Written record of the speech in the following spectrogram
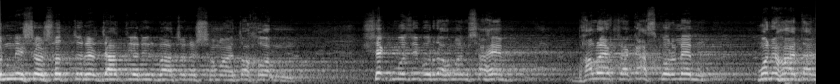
উনিশশো সত্তরের জাতীয় নির্বাচনের সময় তখন শেখ মুজিবুর রহমান সাহেব ভালো একটা কাজ করলেন। মনে হয় তার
